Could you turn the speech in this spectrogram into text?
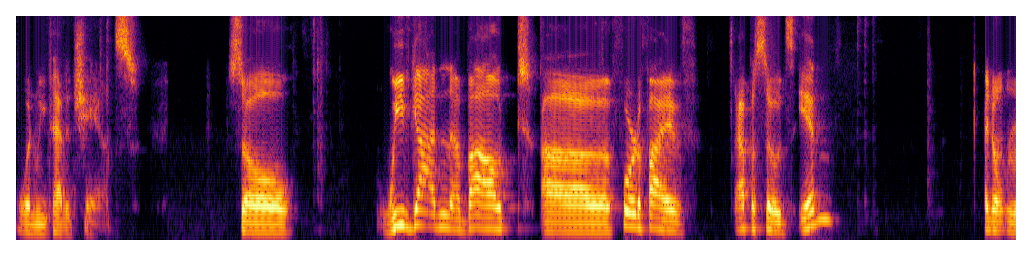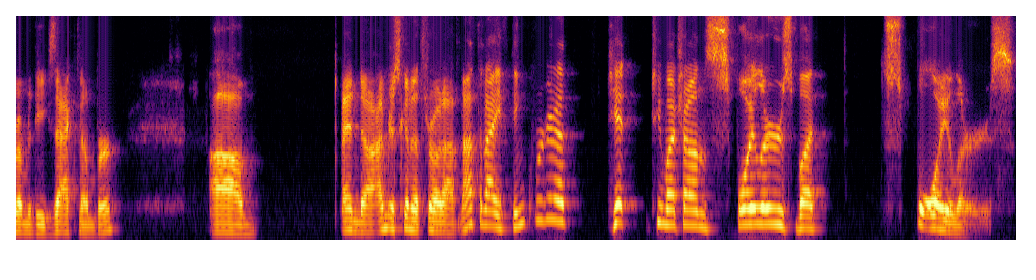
when we've had a chance. So we've gotten about uh 4 to 5 episodes in. I don't remember the exact number. Um and uh, I'm just going to throw it out. Not that I think we're going to hit too much on spoilers, but spoilers,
